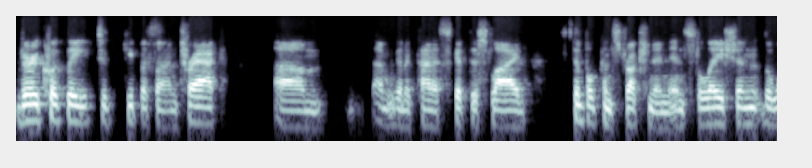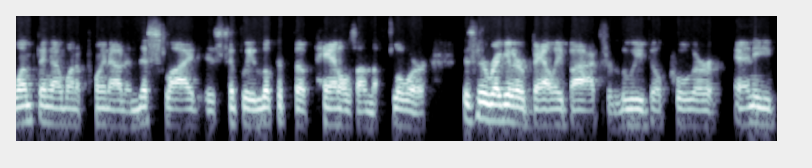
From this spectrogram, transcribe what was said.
Very quickly to keep us on track, um, I'm going to kind of skip this slide. Simple construction and installation. The one thing I want to point out in this slide is simply look at the panels on the floor. This is a regular Bally box or Louisville cooler. Any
